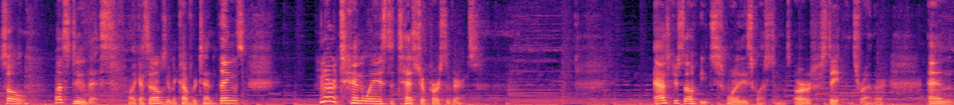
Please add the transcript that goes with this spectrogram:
So, let's do this. Like I said, I was going to cover 10 things. Here are 10 ways to test your perseverance. Ask yourself each one of these questions, or statements rather, and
